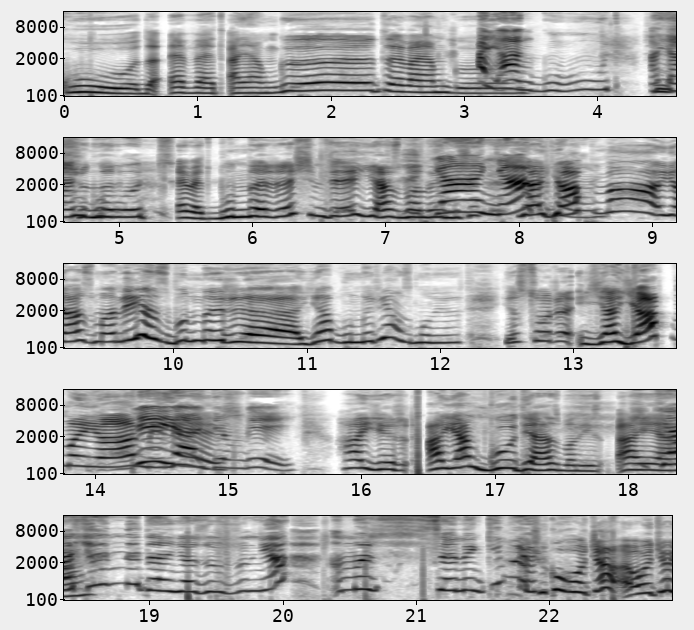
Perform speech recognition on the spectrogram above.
good. Evet I am good. I am good. I am good. Şimdi I am şunları- good. Evet bunları şimdi yazmalıyız. Ya Ya yapma. yapma yazmalıyız bunları. Ya bunları yazmalıyız. Ya sonra ya yapma ya. Bir Melis. yardım bir. Hayır I am good yazmalıyız. I Ya am. sen neden yazıyorsun ya? Ama seninki mi? Çünkü hoca hoca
